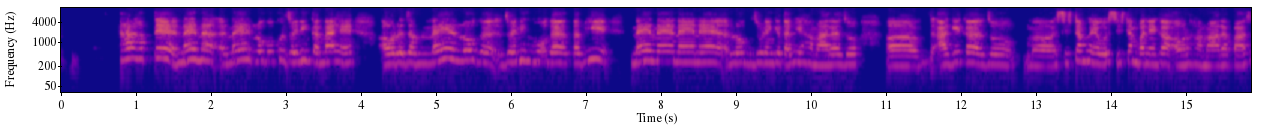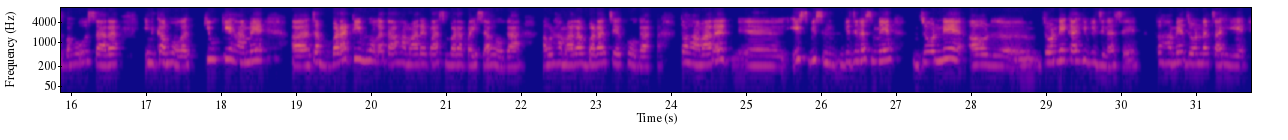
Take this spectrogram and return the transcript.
हर हफ़्ते नए नए लोगों को ज्वाइनिंग करना है और जब नए लोग ज्वाइनिंग होगा तभी नए नए नए नए लोग जुड़ेंगे तभी हमारा जो आगे का जो सिस्टम है वो सिस्टम बनेगा और हमारा पास बहुत सारा इनकम होगा। क्योंकि हमें जब बड़ा टीम होगा तो हमारे पास बड़ा पैसा होगा और हमारा बड़ा चेक होगा। तो हमारे इस बिज़नेस में जोड़ने और जोड़ने का ही बिज़नेस है। तो हमें जोड़ना चाहिए।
